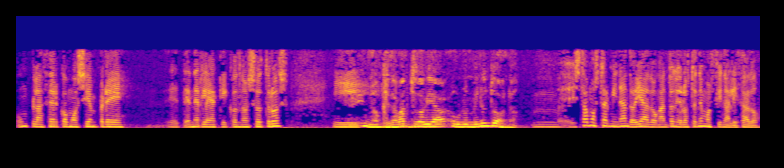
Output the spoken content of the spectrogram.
un placer como siempre eh, tenerle aquí con nosotros. Y, ¿Nos quedaban todavía unos minutos o no? Mm, estamos terminando ya, don Antonio, los tenemos finalizado.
